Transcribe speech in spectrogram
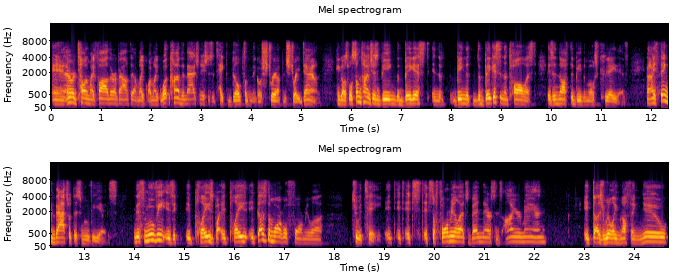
And I remember telling my father about that. I'm like, I'm like, what kind of imagination does it take to build something that goes straight up and straight down? He goes, well, sometimes just being the biggest in the being the, the biggest and the tallest is enough to be the most creative. And I think that's what this movie is. This movie is it, it plays but it plays it does the Marvel formula to a T. It, it it's it's the formula that's been there since Iron Man. It does really nothing new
